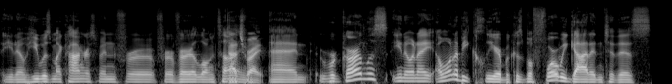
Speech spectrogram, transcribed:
you know, he was my congressman for, for a very long time. That's right. And regardless, you know, and I, I want to be clear because before we got into this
